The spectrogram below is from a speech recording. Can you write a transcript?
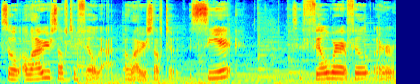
So allow yourself to feel that. Allow yourself to see it, to feel where it feel or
